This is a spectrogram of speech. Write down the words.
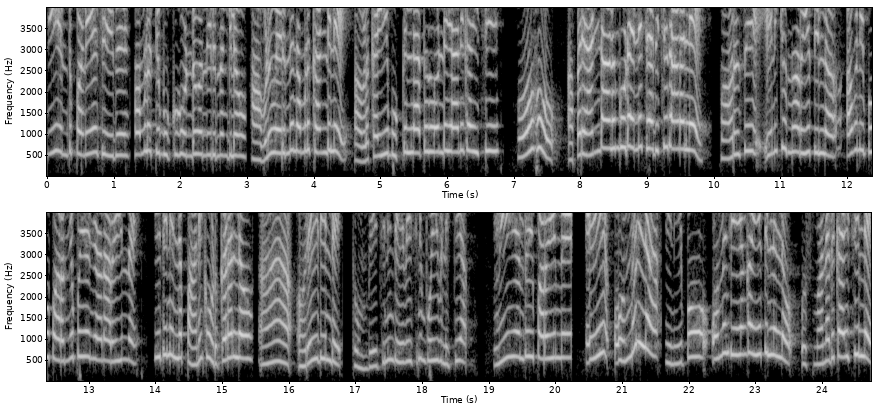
നീ എന്ത് പണിയാ ചെയ്തേ അവളൊറ്റ ബുക്ക് കൊണ്ടുവന്നിരുന്നെങ്കിലോ അവൾ വരുന്ന നമ്മൾ കണ്ടില്ലേ അവളെ കയ്യിൽ ബുക്ക് ഇല്ലാത്തത് കൊണ്ട് ഞാൻ കഴിച്ചു ഓഹോ അപ്പൊ രണ്ടാളും കൂടെ എന്നെ ചതിച്ചതാണല്ലേ പാറസേ എനിക്കൊന്നും അറിയത്തില്ല അവനിപ്പോ പറഞ്ഞപ്പോഴാ ഞാൻ അറിയുന്നേ ഇതിനുള്ള പണി കൊടുക്കണല്ലോ. ആ ഒരേ ഇടിയുണ്ട് തുമ്പേച്ചിനും ദേവേച്ചിനും പോയി വിളിക്കുക നീ എന്താ ഈ പറയുന്നേ? ഏ ഒന്നുമില്ല. ഇനിയിപ്പോ ഒന്നും ചെയ്യാൻ കഴിയത്തില്ലല്ലോ. ഉസ്മാൻ അത് കഴിച്ചില്ലേ?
